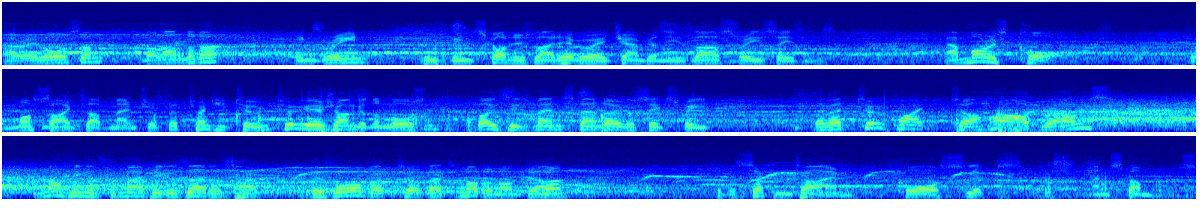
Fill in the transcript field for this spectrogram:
Harry Lawson, the Londoner, in green, who's been Scottish light heavyweight champion these last three seasons. And Maurice Core from Moss Side Club, Manchester, 22, two years younger than Lawson. Both his men stand over six feet. They've had two quite uh, hard rounds. Nothing as dramatic as that has happened before, but uh, that's not a knockdown. For the second time, Core slips and stumbles.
